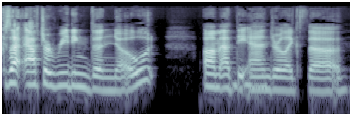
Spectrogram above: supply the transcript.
because after reading the note, um, at the Mhm. end or like the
